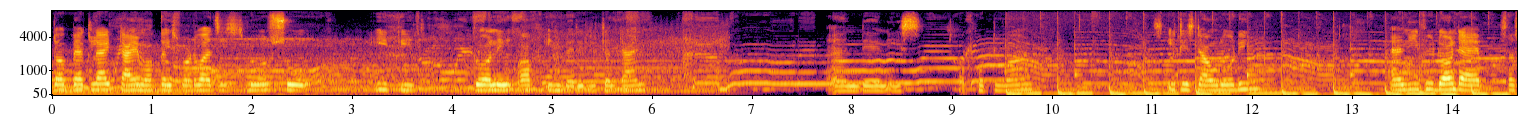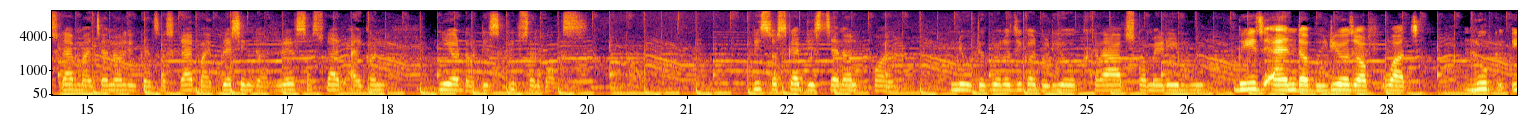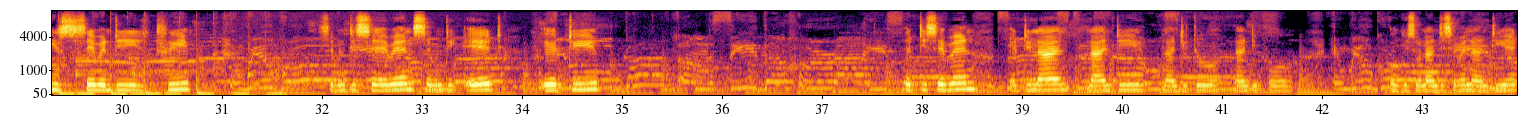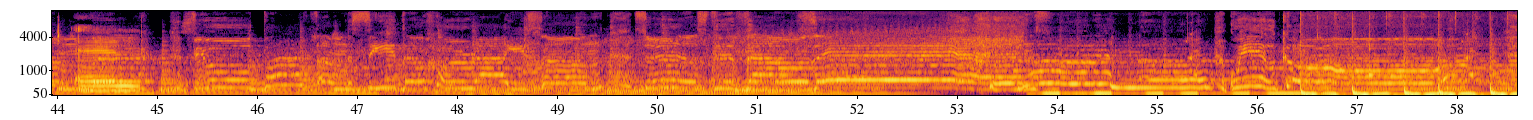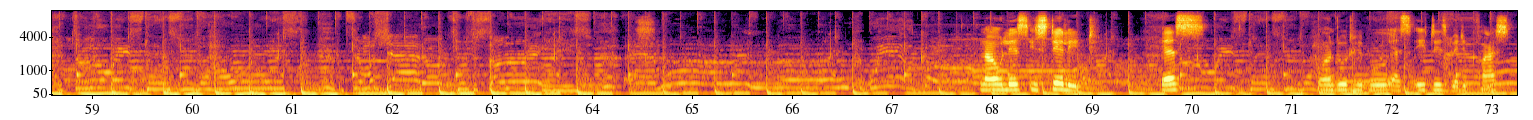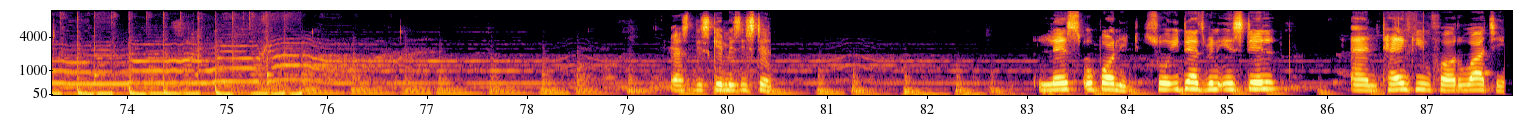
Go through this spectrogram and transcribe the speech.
the backlight time of the smartwatch is low so it is turning off in very little time and then is 41 it is downloading. And if you don't have subscribe my channel you can subscribe by pressing the red subscribe icon near the description box. Please subscribe this channel for new technological video crafts comedy movies and the videos of watch Luke is 73, 77, 78, 80, 87, 89, 90, 92, 94. Okay, so 97, 98, and now let's install it. Yes. One two three four. Yes it is very fast. Yes this game is installed let's open it. So it has been installed and thank you for watching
